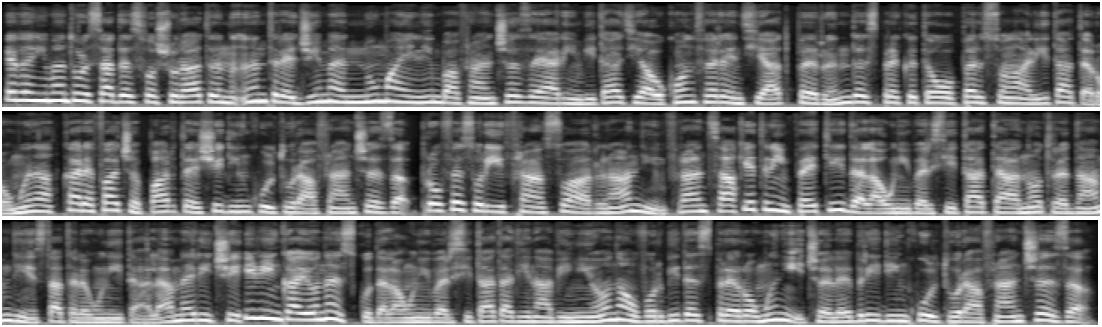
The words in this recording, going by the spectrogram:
Evenimentul s-a desfășurat în întregime numai în limba franceză, iar invitații au conferențiat pe rând despre câte o personalitate română care face parte și din cultura franceză. Profesorii François Arland din Franța, Catherine Petty de la Universitatea Notre-Dame din Statele Unite ale Americii, Ilinca Ionescu de la Universitatea din Avignon au vorbit despre românii celebri din cultura franceză.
